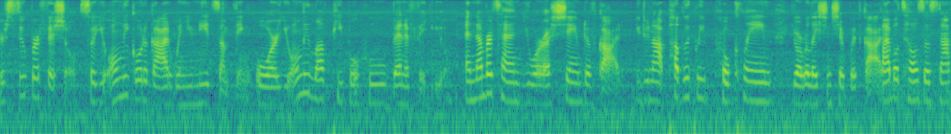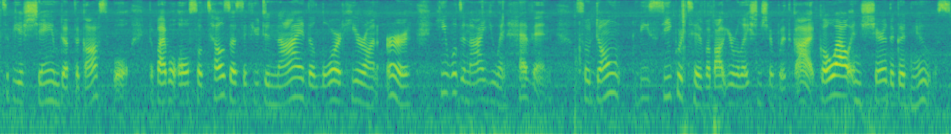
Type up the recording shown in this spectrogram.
you're superficial, so you only go to God when you need something, or you only love people who benefit you. And number 10, you are ashamed of God. You do not publicly proclaim your relationship with God. The Bible tells us not to be ashamed of the gospel. The Bible also tells us if you deny the Lord here on earth, he will deny you in heaven. So don't be secretive about your relationship with God. Go out and share the good news.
